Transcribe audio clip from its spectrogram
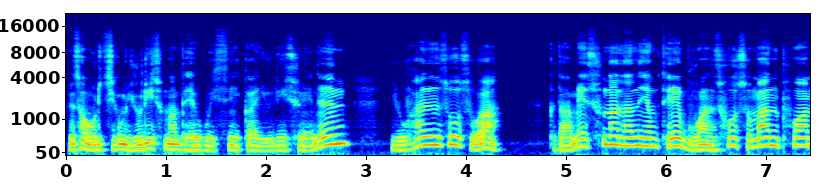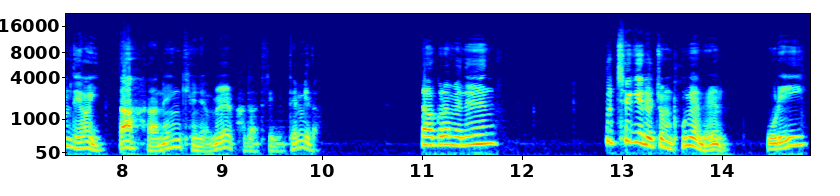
그래서 우리 지금 유리수만 배우고 있으니까 유리수에는 유한소수와 그 다음에 순환하는 형태의 무한소수만 포함되어 있다라는 개념을 받아들이면 됩니다. 자, 그러면은 수체계를 좀 보면은 우리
